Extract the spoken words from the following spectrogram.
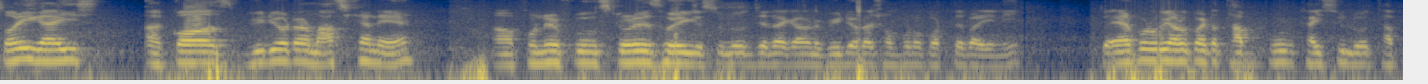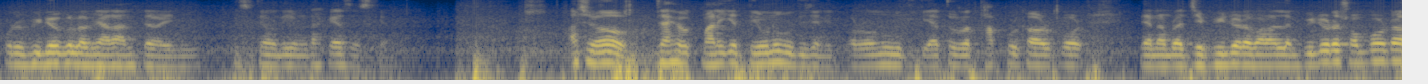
sorry guys cause ভিডিওটার মাঝখানে ফোনের ফুল স্টোরেজ হয়ে গেছিল, যেটার কারণে ভিডিওটা সম্পূর্ণ করতে পারিনি। তো এরপর ওই আরও কয়েকটা থাপ্পুর খাইছিল থাপ্পুরের ভিডিওগুলো আমি আর আনতে পারিনি। কিছুতে আমাদের এমন ঢাকা আসোস কেন আচ্ছা যাই হোক, মানিকের থেকে অনুভূতি জানি, ওর অনুভূতি কি? এতগুলো থাপ্পুর খাওয়ার পর যেন আমরা যে ভিডিওটা বানালাম, ভিডিওটা সম্পূর্ণটা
